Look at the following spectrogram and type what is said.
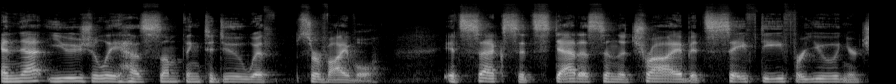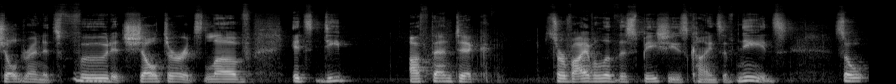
And that usually has something to do with survival. It's sex, it's status in the tribe, it's safety for you and your children, it's hmm. food, it's shelter, it's love, it's deep, authentic survival of the species kinds of needs. So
